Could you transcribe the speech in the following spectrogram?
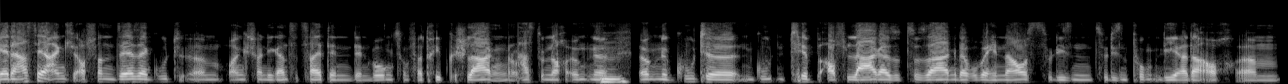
Ja, da hast du ja eigentlich auch schon sehr, sehr gut, ähm, eigentlich schon die ganze Zeit den, den Bogen zum Vertrieb geschlagen. Hast du noch irgendeine, mhm. irgendeine gute, einen guten Tipp auf Lager sozusagen darüber hinaus zu diesen, zu diesen Punkten, die ihr da auch ähm,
